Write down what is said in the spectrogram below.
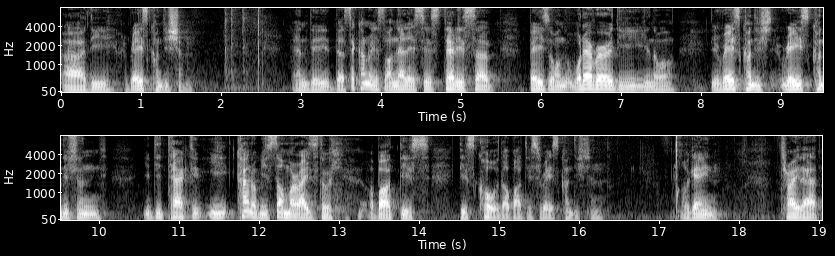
uh, the race condition. And the, the second one is analysis that is uh, based on whatever the, you know, the race condition, race condition you detect, it, kind of is summarized about this, this code, about this race condition. Again, try that.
